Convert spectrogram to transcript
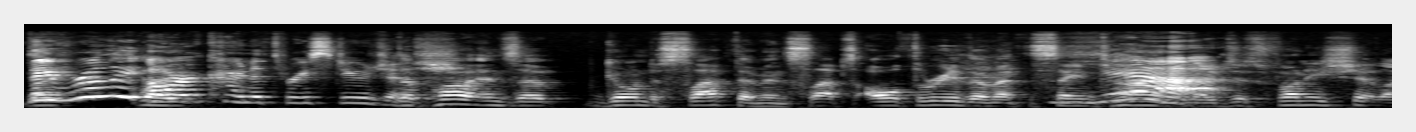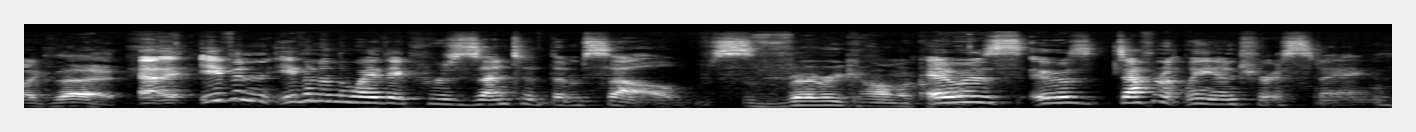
They Like- really like, are kind of Three Stooges. The pa ends up going to slap them and slaps all three of them at the same Yeah. time. Like just funny shit like that. uh, even even in the way they presented themselves, Very comical. it was it was definitely interesting.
